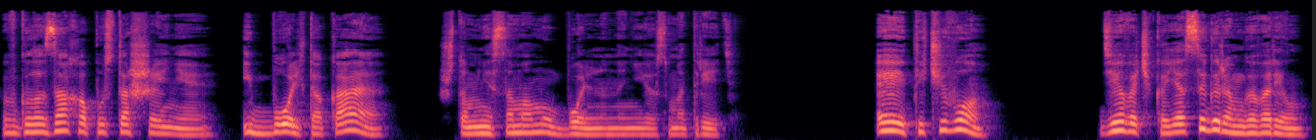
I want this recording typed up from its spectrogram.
в глазах опустошение и боль такая, что мне самому больно на нее смотреть. «Эй, ты чего?» «Девочка, я с Игорем говорил.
